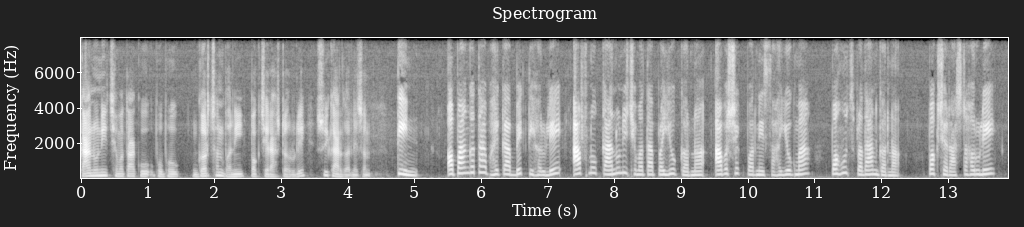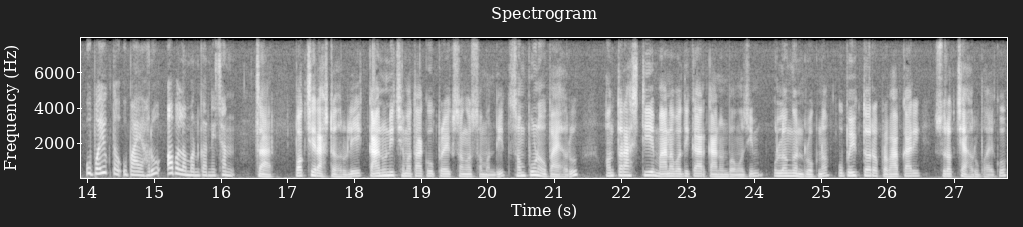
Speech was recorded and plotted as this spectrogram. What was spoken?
कानुनी क्षमताको उपभोग गर्छन् भनी पक्ष राष्ट्रहरूले स्वीकार गर्नेछन्। तीन अपाङ्गता भएका व्यक्तिहरूले आफ्नो कानुनी क्षमता प्रयोग गर्न आवश्यक पर्ने सहयोगमा पहुँच प्रदान गर्न पक्ष राष्ट्रहरूले उपयुक्त उपायहरू अवलम्बन गर्नेछन्। चार पक्ष राष्ट्रहरूले कानुनी क्षमताको प्रयोगसँग सम्बन्धित सम्पूर्ण उपायहरू अन्तर्राष्ट्रिय मानवाधिकार कानुन बमोजिम उल्लङ्घन रोक्न उपयुक्त र प्रभावकारी सुरक्षाहरू भएको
